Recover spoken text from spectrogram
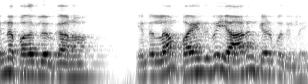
என்ன பதவியில் இருக்கானோ என்றெல்லாம் பயந்து போய் யாரும் கேட்பதில்லை.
